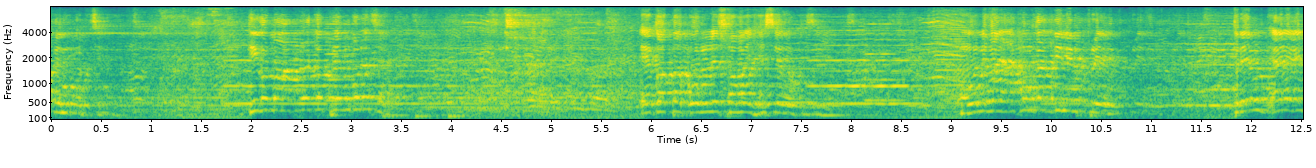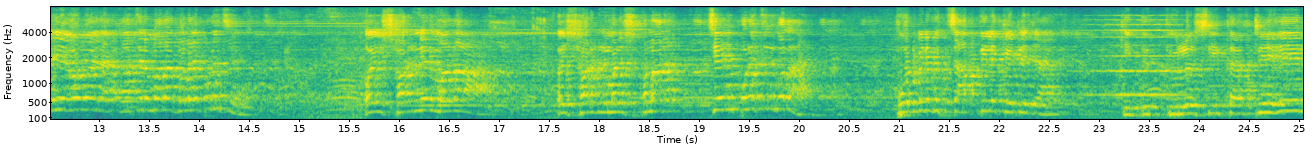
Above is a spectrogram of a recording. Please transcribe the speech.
প্রেম করছে। কি আপনাকে প্রেম করেছে এ কথা বললে সবাই হেসে উঠেছিল মনে হয় এখনকার দিনের প্রেম। প্রেম কাঁচের মালা গলায় পড়েছে? ওই স্বর্ণের মালা, ওই স্বর্ণের মানে সোনার চেন পড়েছেন গলায়? পড়বে নাকি চাপ দিলে কেটে যায়? কিন্তু তুলসী কাঠের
